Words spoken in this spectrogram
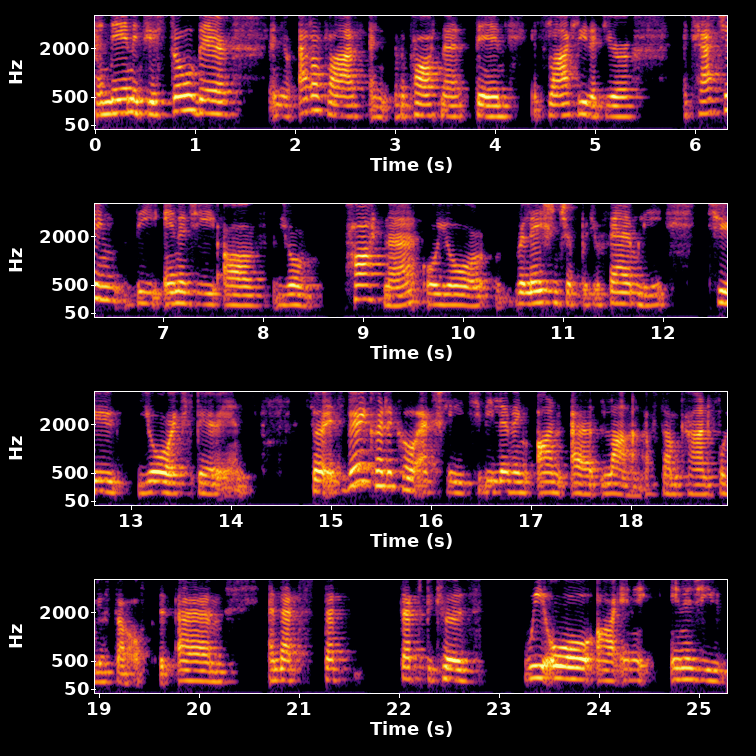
and then if you're still there in your adult life and the partner then it's likely that you're attaching the energy of your partner or your relationship with your family to your experience. So it's very critical actually to be living on a line of some kind for yourself. Um, and that's that that's because we all are energy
